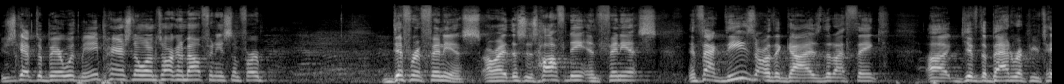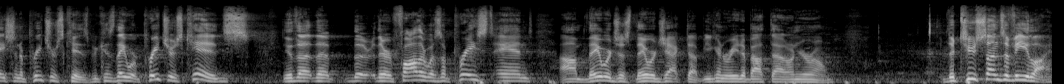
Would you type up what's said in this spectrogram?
You just have to bear with me. Any parents know what I'm talking about, Phineas and Ferb? Different Phineas, all right? This is Hophni and Phineas. In fact, these are the guys that I think uh, give the bad reputation of preachers' kids because they were preachers' kids. You know, the, the, the, their father was a priest and um, they were just, they were jacked up. You can read about that on your own. The two sons of Eli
